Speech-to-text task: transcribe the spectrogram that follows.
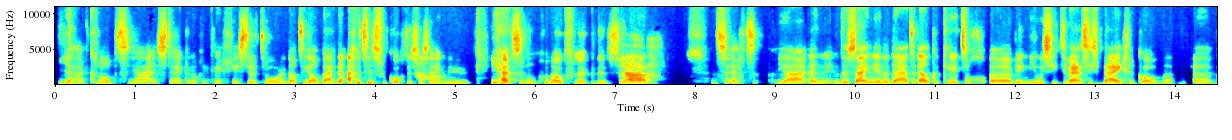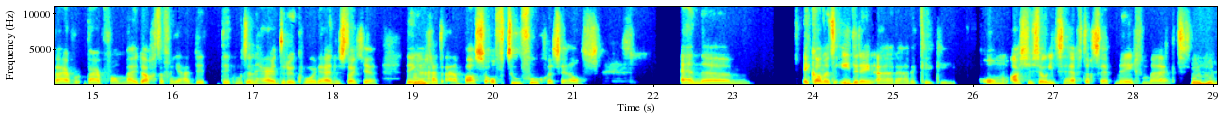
Ja, klopt. Ja, en sterker nog, ik kreeg gisteren te horen dat hij al bijna uit is verkocht. Dus we zijn nu... Ja, het is ongelooflijk. Dus, eh. Het is echt, ja, en er zijn inderdaad elke keer toch eh, weer nieuwe situaties bijgekomen, eh, waar, waarvan wij dachten van ja, dit, dit moet een herdruk worden. Hè? Dus dat je dingen Mm. gaat aanpassen of toevoegen zelfs. En ehm, ik kan het iedereen aanraden, Kiki, om als je zoiets heftigs hebt meegemaakt, Mhm.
